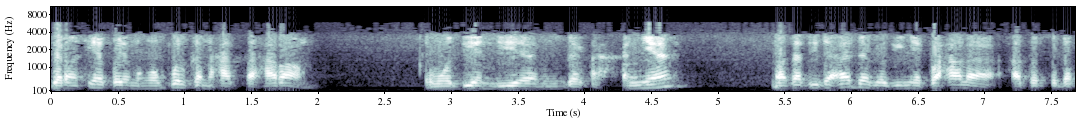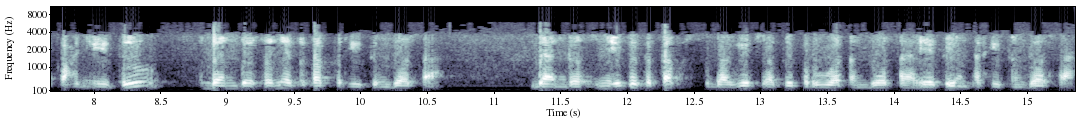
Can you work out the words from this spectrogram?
Barang siapa yang mengumpulkan harta haram kemudian dia mensedekahkannya maka tidak ada baginya pahala atas sedekahnya itu dan dosanya tetap terhitung dosa dan dosanya itu tetap sebagai suatu perbuatan dosa yaitu yang terhitung dosa.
